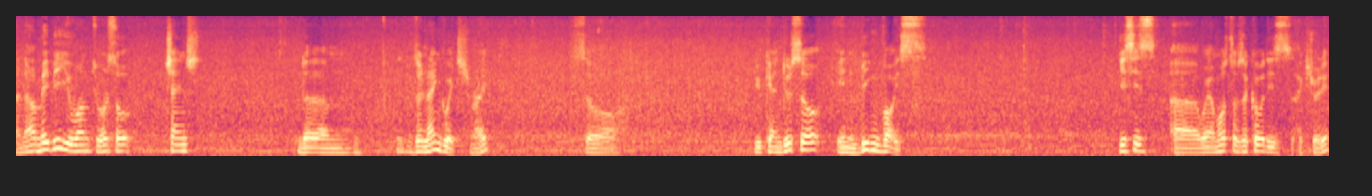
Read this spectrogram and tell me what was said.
And now maybe you want to also change the um, the language, right? So you can do so in Bing Voice. This is uh, where most of the code is actually.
